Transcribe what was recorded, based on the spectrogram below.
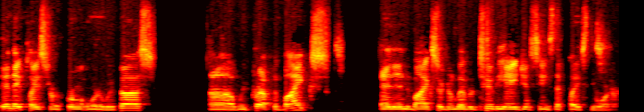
then they place a referral order with us. Uh, we prep the bikes, and then the bikes are delivered to the agencies that place the order.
